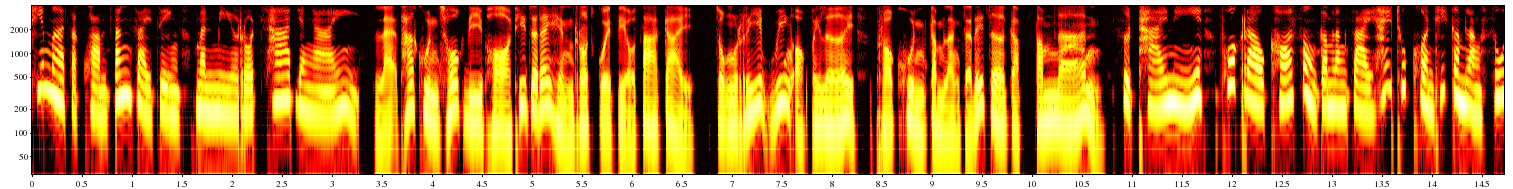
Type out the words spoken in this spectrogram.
ที่มาจากความตั้งใจจริง มันมีรสชาติยังไง และถ้าคุณโชคดีพอที่จะได้เห็นรถก๋วยเตี๋ยวตาไก่จงรีบวิ่งออกไปเลย เพราะคุณกำลังจะได้เจอกับตำนาน สุดท้ายนี้พวกเราขอส่งกำลังใจให้ทุกคนที่กำลังสู้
